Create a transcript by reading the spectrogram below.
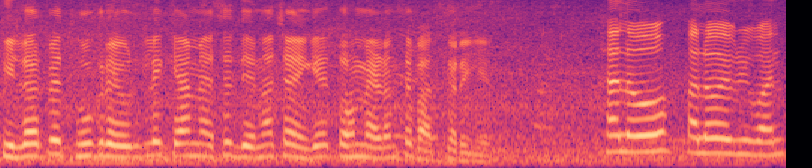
पिलर पे थूक रहे उनके लिए क्या मैसेज देना चाहेंगे तो हम मैडम से बात करेंगे। हेलो हेलो एवरीवन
